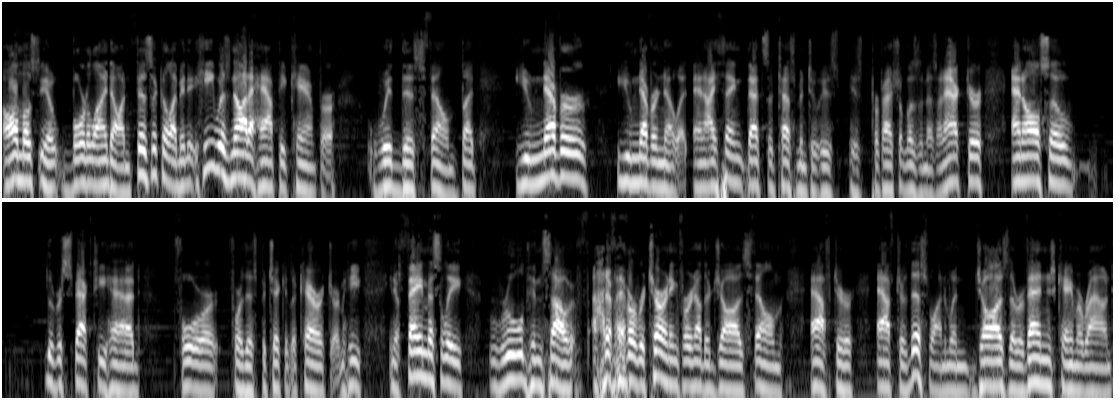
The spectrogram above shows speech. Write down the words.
almost you know borderline on physical. I mean, he was not a happy camper with this film, but you never you never know it, and I think that's a testament to his his professionalism as an actor and also the respect he had for for this particular character. I mean, he you know famously ruled himself out of ever returning for another Jaws film after after this one. When Jaws: The Revenge came around,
